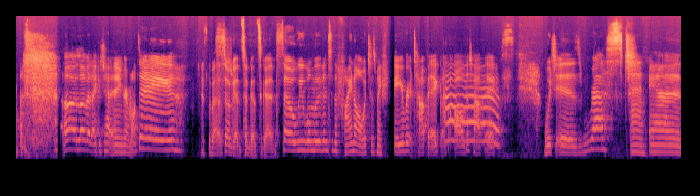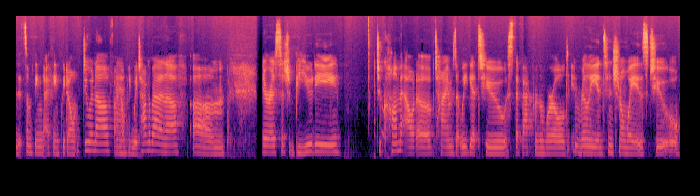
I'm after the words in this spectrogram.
oh, I love it. I could chat Enneagram all day. It's the best. So good, so good, so good. So we will move into the final, which is my favorite topic of all the topics, which is rest. Mm. And it's something I think we don't do enough. I don't mm. think we talk about enough. Um, there is such beauty to come out of times that we get to step back from the world in really mm-hmm. intentional ways to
